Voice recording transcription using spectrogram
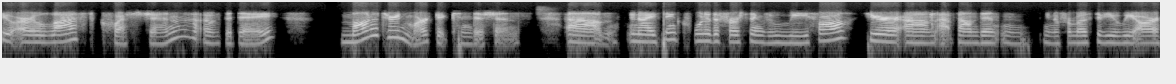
to our last question of the day monitoring market conditions. Um, you know, I think one of the first things we saw here um, at Foundant, and you know, for most of you, we are,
